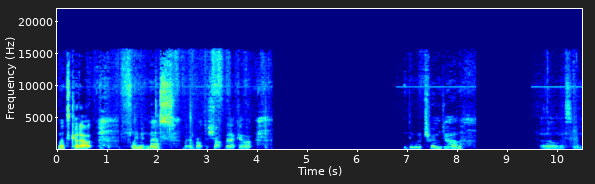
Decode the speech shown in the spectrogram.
Let's cut out. Flaming mess, but I brought the shop back out. Do a trim job. Oh, I see.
